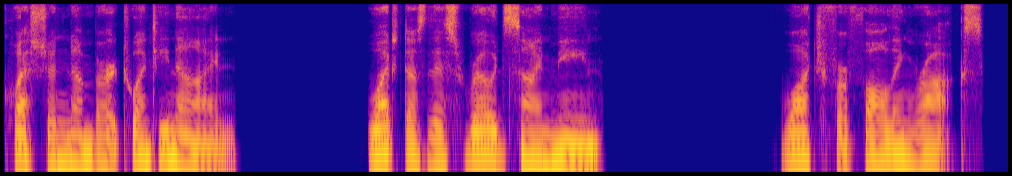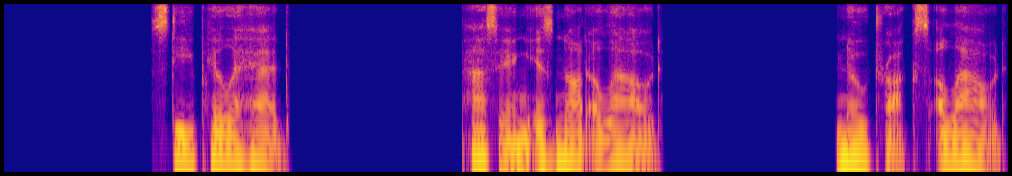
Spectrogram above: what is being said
Question number 29. What does this road sign mean? Watch for falling rocks. Steep hill ahead. Passing is not allowed. No trucks allowed.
